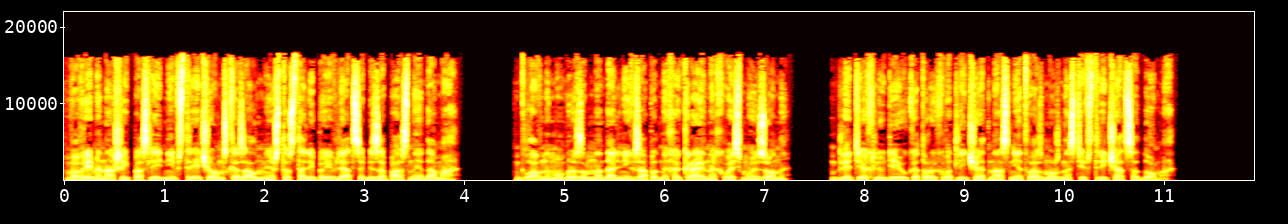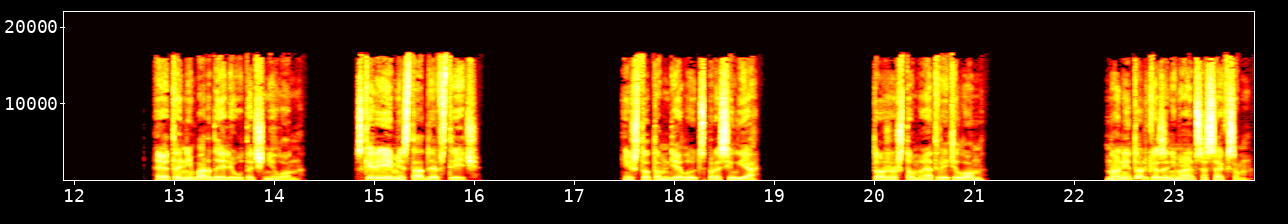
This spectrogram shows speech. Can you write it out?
Во время нашей последней встречи он сказал мне, что стали появляться безопасные дома, главным образом на дальних западных окраинах восьмой зоны, для тех людей, у которых, в отличие от нас, нет возможности встречаться дома. «Это не бордели», — уточнил он. «Скорее, места для встреч». «И что там делают?» — спросил я. «То же, что мы», — ответил он. «Но не только занимаются сексом».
